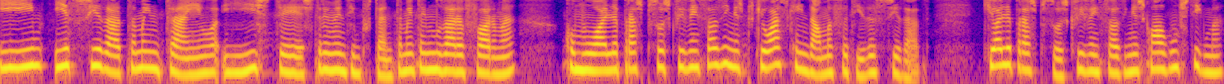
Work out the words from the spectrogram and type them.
E, e, a sociedade também tem, e isto é extremamente importante, também tem de mudar a forma como olha para as pessoas que vivem sozinhas, porque eu acho que ainda há uma fatia da sociedade que olha para as pessoas que vivem sozinhas com algum estigma.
